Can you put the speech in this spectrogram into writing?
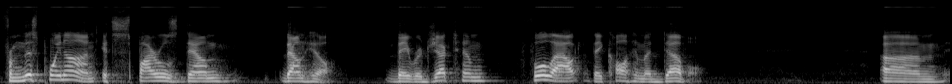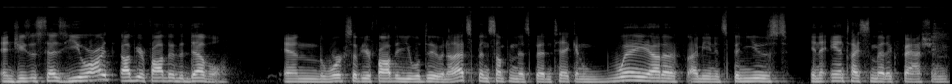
from this point on, it spirals down, downhill. They reject him full out, they call him a devil. Um, and Jesus says, You are of your father the devil, and the works of your father you will do. Now, that's been something that's been taken way out of, I mean, it's been used in an anti Semitic fashion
